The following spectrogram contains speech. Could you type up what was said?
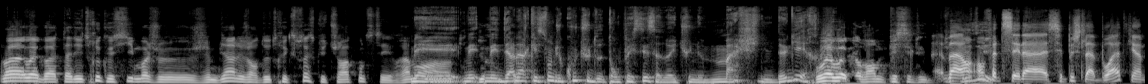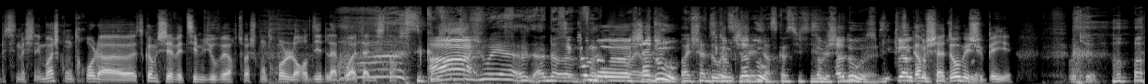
Ouais, ouais, bah t'as des trucs aussi. Moi, je j'aime bien le genre de trucs. C'est pour ça que ce que tu racontes, c'est vraiment. Mais, mais, de mais dernière question, du coup, tu, dois- ton PC, ça doit être une machine de guerre. Ouais, ouais, tu vas avoir un PC de. Euh, Bah, en, fait, c'est la, c'est plus la boîte qui a un PC de machine. Et moi, je contrôle. euh, c'est comme si j'avais TeamViewer, tu vois. Je contrôle l'ordi de la boîte à Ah, distance. c'est comme Ah, si tu jouais à... ah, c'est comme, euh, ouais, Shadow. Ouais, Shadow. C'est comme Shadow. C'est comme Shadow. c'est comme Shadow, mais je suis payé. Ok.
